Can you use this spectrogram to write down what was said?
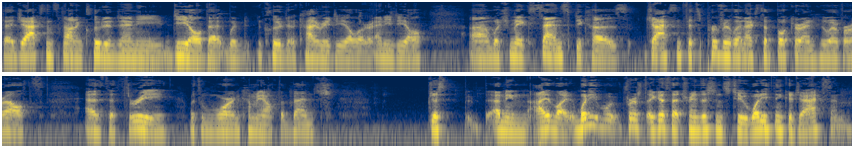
That Jackson's not included in any deal that would include a Kyrie deal or any deal, um, which makes sense because Jackson fits perfectly next to Booker and whoever else as the three, with Warren coming off the bench. Just, I mean, I like. What do you first? I guess that transitions to what do you think of Jackson?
